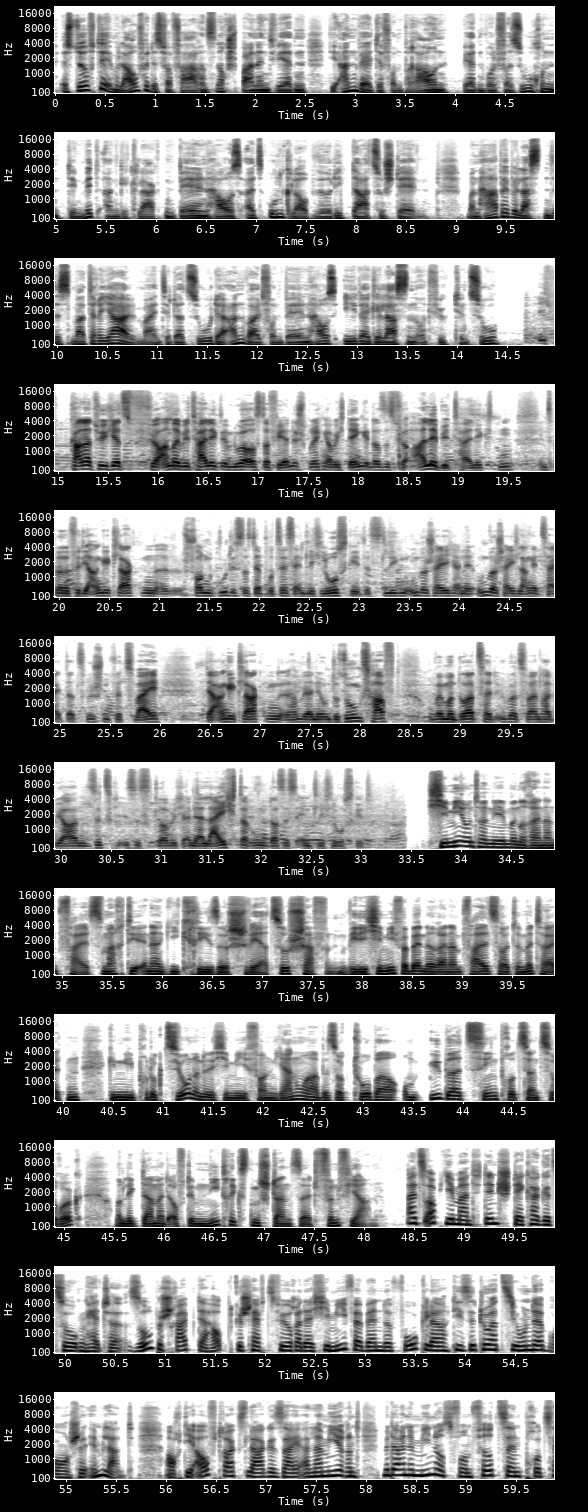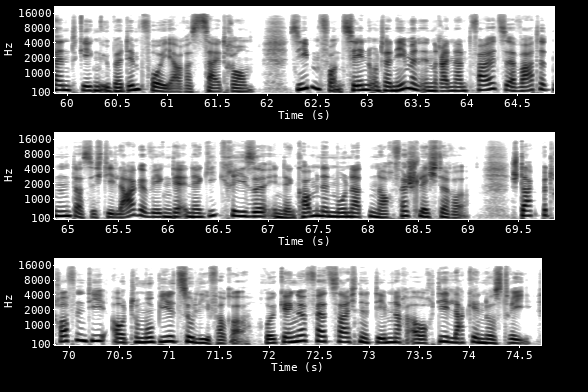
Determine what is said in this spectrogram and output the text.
Es dürfte im Laufe des Verfahrens noch spannend werden. Die Anwälte von Braun werden wohl versuchen, den Mitangeklagten Bellenhaus als unglaubwürdig darzustellen. Man habe belastendes Material, meinte dazu der Anwalt von Bellenhaus Eder gelassen und fügt hinzu, ich kann natürlich jetzt für andere Beteiligte nur aus der Ferne sprechen, aber ich denke, dass es für alle Beteiligten, insbesondere für die Angeklagten, äh, schon gut ist, dass der Prozess endlich losgeht. Es liegt unwahrscheinlich eine unwahrscheinlich lange Zeit dazwischen. Für zwei der Angeklagten haben wir eine Untersuchungshaft und wenn man dort seit über zweieinhalb Jahren sitzt, ist es, glaube ich, eine Erleichterung, dass es endlich losgeht. Chemieunternehmen in Rheinland-Pfalz macht die Energiekrise schwer zu schaffen. Wie die Chemieverbände Rheinland-Pfalz heute mitteilten, ging die Produktion in der Chemie von Januar bis Oktober um über 10 Prozent zurück und liegt damit auf dem niedrigsten Stand seit fünf Jahren. Als ob jemand den Stecker gezogen hätte. So beschreibt der Hauptgeschäftsführer der Chemieverbände Vogler die Situation der Branche im Land. Auch die Auftragslage sei alarmierend mit einem Minus von 14 Prozent gegenüber dem Vorjahreszeitraum. Sieben von zehn Unternehmen in Rheinland-Pfalz erwarteten, dass sich die Lage wegen der Energiekrise in den kommenden Monaten noch verschlechtere. Stark betroffen die Automobilzulieferer. Rückgänge verzeichnet demnach auch die Lackindustrie.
